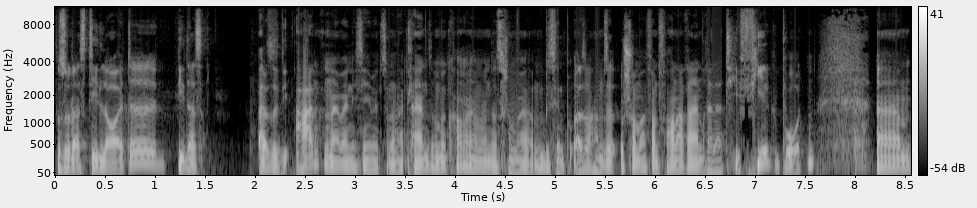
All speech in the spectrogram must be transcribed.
so dass die Leute, die das also die ahnten, wenn ich denen mit so einer kleinen Summe komme, dann wird das schon mal ein bisschen, also haben sie schon mal von vornherein relativ viel geboten. Ähm,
